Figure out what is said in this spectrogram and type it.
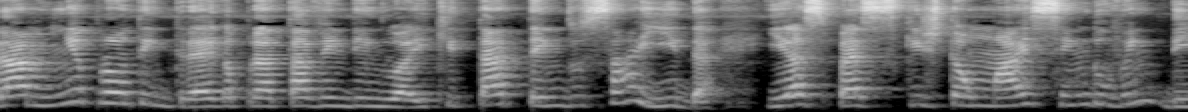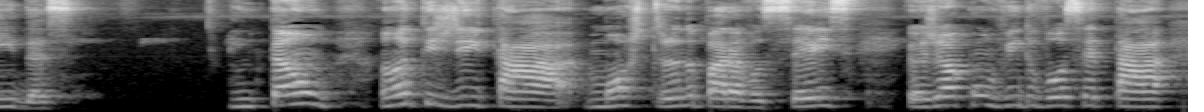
para minha pronta entrega para estar tá vendendo aí que tá tendo saída e as peças que estão mais sendo vendidas. Então, antes de estar tá mostrando para vocês, eu já convido você estar tá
